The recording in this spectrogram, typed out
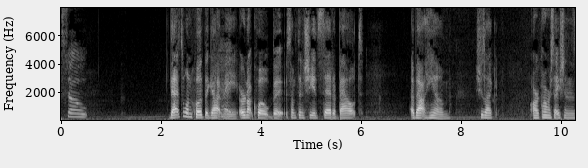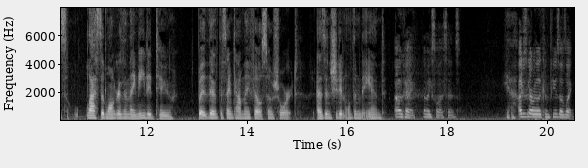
so. That's one quote that got Okay. me, or not quote, but something she had said about about him. She's like, our conversations lasted longer than they needed to, but then at the same time they felt so short, as in she didn't want them to end. Okay, that makes a lot of sense. Yeah, I just got really confused. I was like,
